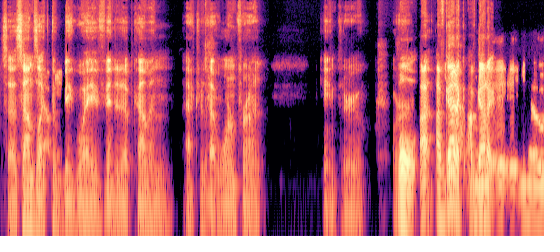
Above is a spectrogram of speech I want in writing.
So it sounds like Yeah. the big wave ended up coming after that warm front. Came through. or- Well, I, I've got Yeah, to, I I've got mean, to. it- it- you know,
